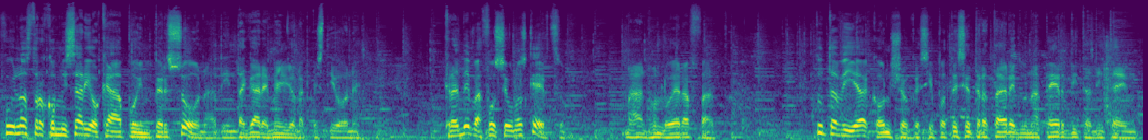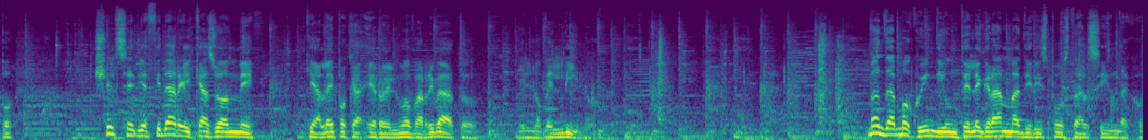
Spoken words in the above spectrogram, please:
Fu il nostro commissario capo in persona ad indagare meglio la questione Credeva fosse uno scherzo, ma non lo era affatto. Tuttavia, conscio che si potesse trattare di una perdita di tempo, scelse di affidare il caso a me, che all'epoca ero il nuovo arrivato, il novellino. Mandammo quindi un telegramma di risposta al sindaco.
